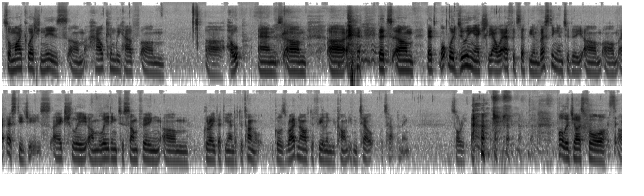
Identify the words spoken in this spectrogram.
so my question is, um, how can we have um, uh, hope and um, uh, that um, that what we're doing actually, our efforts that we're investing into the um, SDGs are actually leading to something great at the end of the tunnel? Because right now, I have the feeling we can't even tell what's happening. Sorry. apologize for. So, um,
